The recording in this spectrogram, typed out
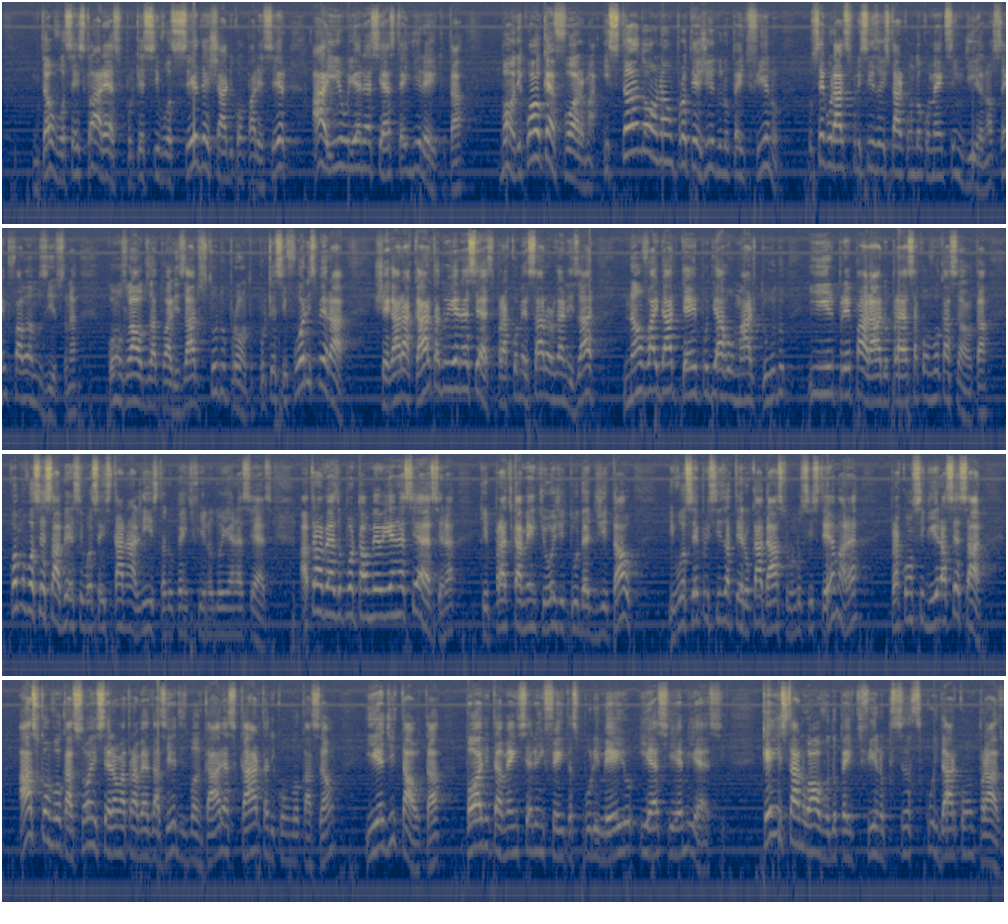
Então você esclarece, porque se você deixar de comparecer, aí o INSS tem direito, tá? Bom, de qualquer forma, estando ou não protegido do pente fino, os segurados precisam estar com documentos em dia. Nós sempre falamos isso, né? Com os laudos atualizados, tudo pronto. Porque se for esperar chegar a carta do INSS para começar a organizar, não vai dar tempo de arrumar tudo e ir preparado para essa convocação, tá? Como você saber se você está na lista do pente fino do INSS? Através do portal Meu INSS, né? Que praticamente hoje tudo é digital e você precisa ter o cadastro no sistema, né? Para conseguir acessar. As convocações serão através das redes bancárias, carta de convocação e edital, tá? Pode também serem feitas por e-mail e SMS. Quem está no alvo do pente fino precisa se cuidar com o prazo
